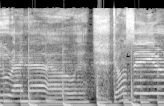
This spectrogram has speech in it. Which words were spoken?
you right now. Don't say you're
